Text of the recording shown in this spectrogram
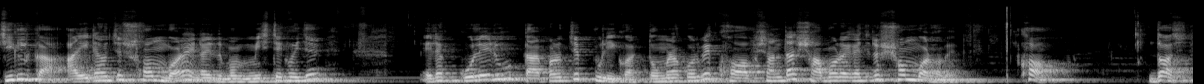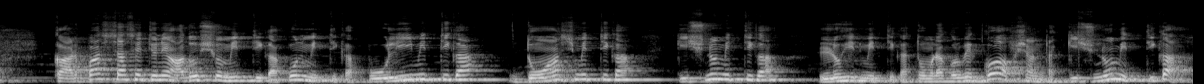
চিল্কা আর এটা হচ্ছে সম্বর হ্যাঁ, এটা মিস্টেক হয়েছে। এটা কোলেরু তারপর হচ্ছে পুলিকর তোমরা করবে খ অপশানটা সাবর হয়ে গেছে এটা সম্বর হবে। খ দশ, কার্পাস চাষের জন্য আদর্শ মৃত্তিকা, কোন মৃত্তিকা? পলি মৃত্তিকা, দোঁয়াশ মৃত্তিকা, কৃষ্ণ মৃত্তিকা, লোহিত মৃত্তিকা। তোমরা করবে গ অপশানটা কৃষ্ণ মৃত্তিকা।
